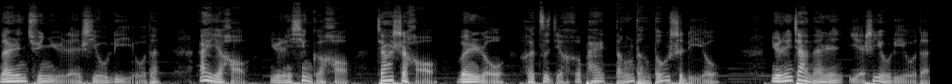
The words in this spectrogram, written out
男人娶女人是有理由的，爱也好，女人性格好，家世好，温柔和自己合拍等等都是理由。女人嫁男人也是有理由的，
